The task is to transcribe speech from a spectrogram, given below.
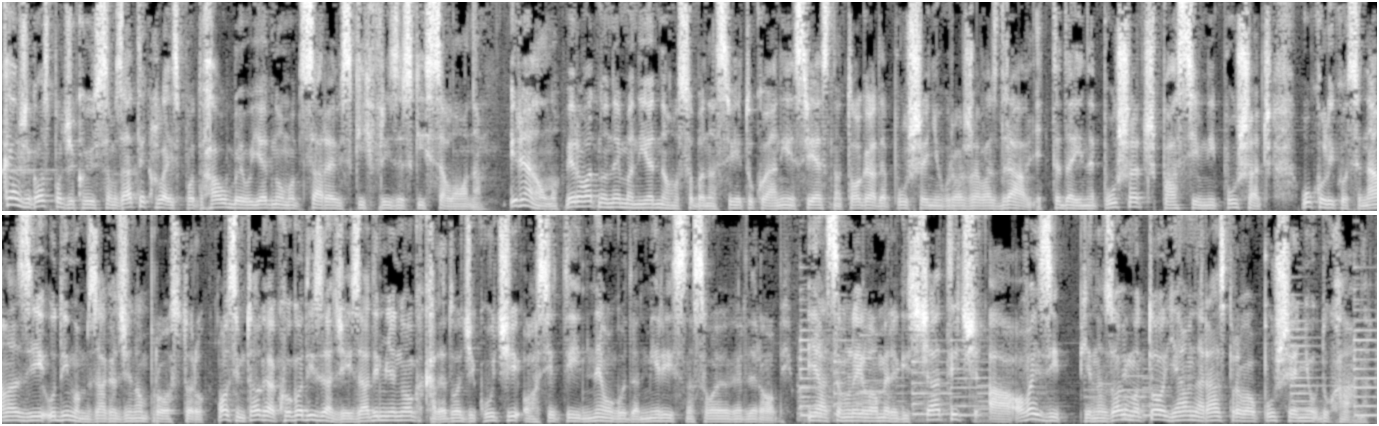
Kaže gospođe koju sam zatekla ispod haube u jednom od sarajevskih frizerskih salona. I realno, vjerovatno nema ni jedna osoba na svijetu koja nije svjesna toga da pušenje ugrožava zdravlje, te da i ne pušač, pasivni pušač, ukoliko se nalazi u dimom zagađenom prostoru. Osim toga, kogod izađe iz zadimljenog, kada dođe kući, osjeti neugodan miris na svojoj garderobi. Ja sam Leila Omeregić Ćatić, a ovaj zip je, nazovimo to, javna rasprava o pušenju duhana.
